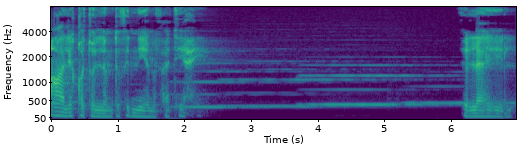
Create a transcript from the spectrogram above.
عالقة لم تفدني مفاتيحي. في الليل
